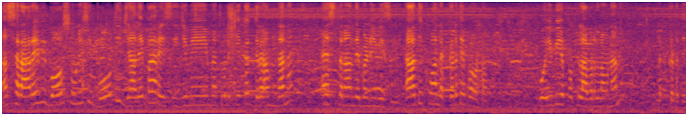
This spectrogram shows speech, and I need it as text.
ਆ ਸਰਾਰੇ ਵੀ ਬਹੁਤ ਸੋਹਣੇ ਸੀ, ਬਹੁਤ ਹੀ ਜ਼ਿਆਦਾ ਭਾਰੇ ਸੀ, ਜਿਵੇਂ ਮਤਲਬ ਕਿ ਘੱਗਰਾ ਹੁੰਦਾ ਨਾ, ਇਸ ਤਰ੍ਹਾਂ ਦੇ ਬਣੇ ਵੀ ਸੀ। ਆ ਦੇਖੋ ਆ ਲੱਕੜ ਦੇ ਪੌਟ ਆ। ਕੋਈ ਵੀ ਆਪਾਂ ਫਲਾਵਰ ਲਾਉਣਾ ਨਾ, ਲੱਕੜ ਦੇ।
